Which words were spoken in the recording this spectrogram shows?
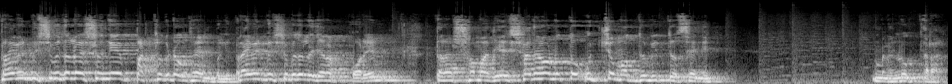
প্রাইভেট বিশ্ববিদ্যালয়ের সঙ্গে পার্থক্যটা কোথায় আমি বলি? প্রাইভেট বিশ্ববিদ্যালয়ে যারা পড়েন, তারা সমাজের সাধারণত উচ্চ মধ্যবিত্ত শ্রেণির মানে লোক তারা।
